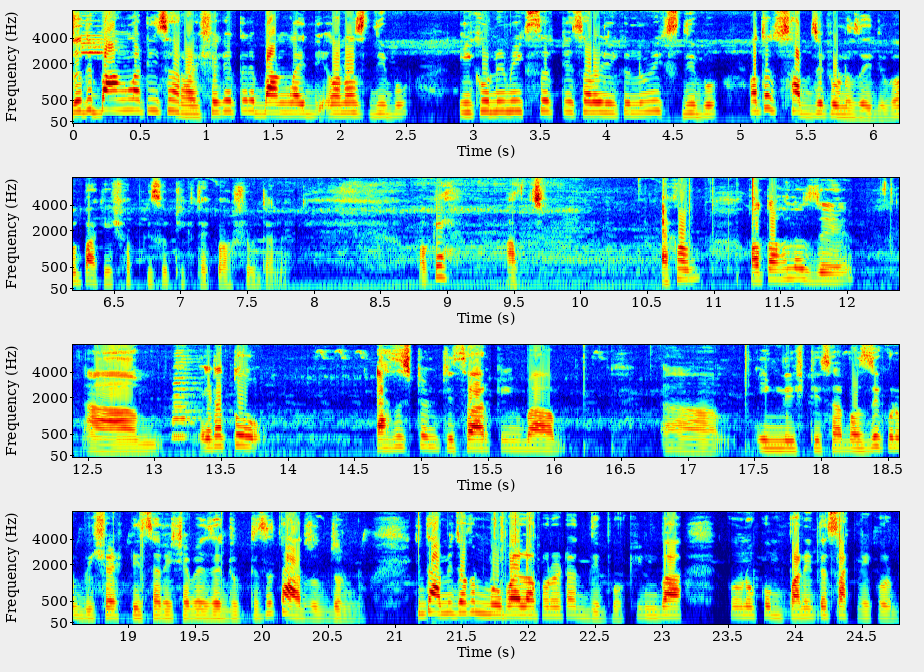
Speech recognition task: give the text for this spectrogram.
যদি বাংলা টিচার হয়, সেক্ষেত্রে বাংলায় অনার্স দিব ইকোনমিক্সের টিচার টিচারের ইকোনমিক্স দিব, অর্থাৎ সাবজেক্ট অনুযায়ী দিব, বাকি সব কিছু ঠিক থাকে অসুবিধা নেই। ওকে আচ্ছা। এখন কথা হলো যে এটা তো অ্যাসিস্ট্যান্ট টিচার কিংবা ইংলিশ টিচার বা যে কোনো বিষয় টিচার হিসেবে যে ঢুকতেছে তার জন্য। কিন্তু আমি যখন মোবাইল অপারেটর দিব কিংবা কোনো কোম্পানিতে চাকরি করব,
